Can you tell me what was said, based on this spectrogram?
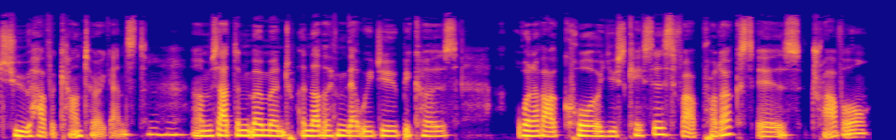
to have a counter against. Mm-hmm. Um, so at the moment, another thing that we do because one of our core use cases for our products is travel.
